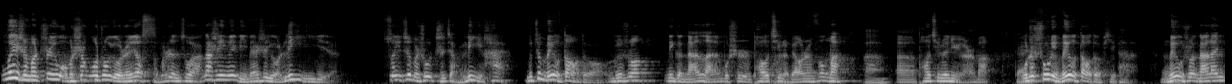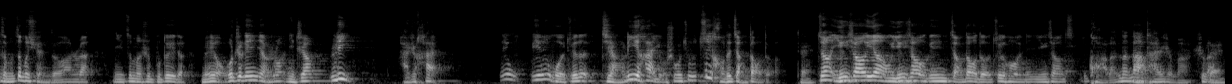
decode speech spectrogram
为什么至于我们生活中有人要死不认错呀？那是因为里面是有利益的。所以这本书只讲利害，就没有道德。比如说那个男篮不是抛弃了苗人凤吗？啊，呃，抛弃了女儿吗？我这书里没有道德批判，没有说男篮你怎么这么选择啊，是吧？你这么是不对的，没有。我只跟你讲说，你这样利还是害？因为因为我觉得讲厉害有时候就是最好的讲道德。对就像营销一样，我营销我跟你讲道德，最后你营销垮了，那那谈什么是吧对？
